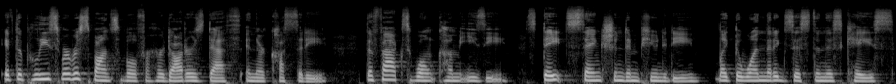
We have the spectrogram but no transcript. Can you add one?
If the police were responsible for her daughter's death in their custody, the facts won't come easy. State sanctioned impunity, like the one that exists in this case,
